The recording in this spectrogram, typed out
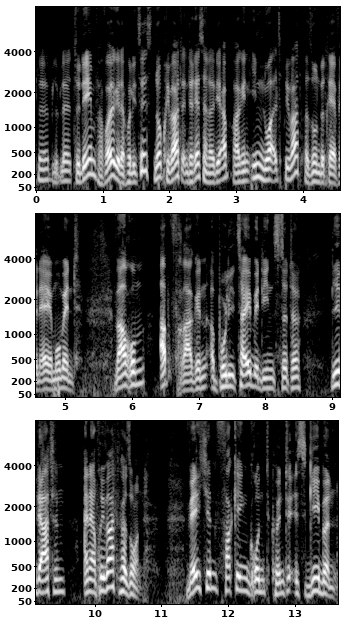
Blablabla. Zudem verfolge der Polizist nur private Interessen, da die Abfragen ihn nur als Privatperson betreffen. Ey, Moment. Warum abfragen Polizeibedienstete die Daten einer Privatperson? Welchen fucking Grund könnte es geben?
